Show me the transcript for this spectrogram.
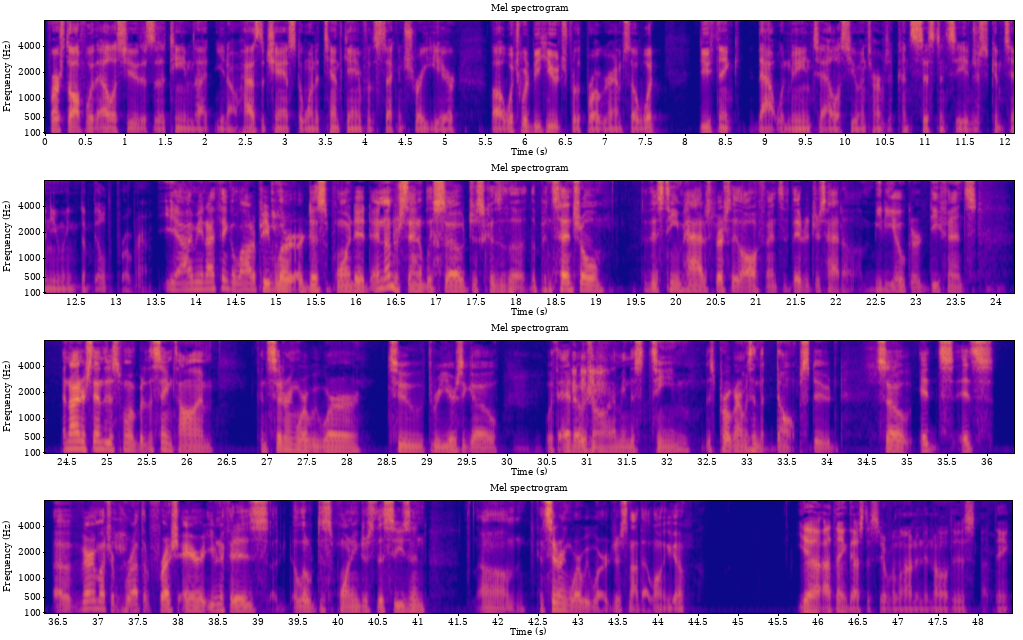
First off, with LSU, this is a team that you know has the chance to win a tenth game for the second straight year, uh, which would be huge for the program. So, what do you think that would mean to LSU in terms of consistency and just continuing to build the program? Yeah, I mean, I think a lot of people are, are disappointed, and understandably so, just because of the, the potential that this team had, especially the offense, if they would have just had a mediocre defense. Mm-hmm. And I understand the disappointment, but at the same time, considering where we were two, three years ago mm-hmm. with Ed Orgeron, I mean, this team, this program was in the dumps, dude. So it's it's uh, very much a breath of fresh air, even if it is a, a little disappointing just this season, um, considering where we were just not that long ago. Yeah, I think that's the silver lining in all this. I think,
